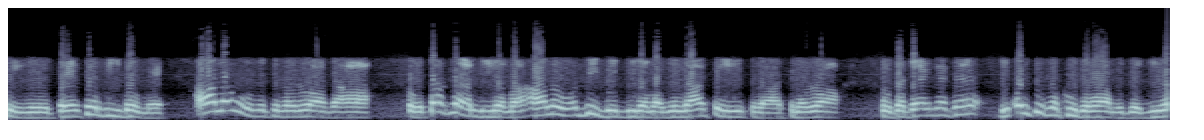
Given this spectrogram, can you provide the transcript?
စီကိုဘယ်ဆက်ပြီးလုပ်မယ်အားလုံးကိုကျွန်တော်တို့ကဒါဟိုတက်ဆန်ပြီးတော့မှအားလုံးကိုအသိပေးပြီးတော့မှရင်သားစီဆိုတာကျွန်တော်တို့ကဟိုတတိုင်းတဲ့ဒီအုပ်စုတစ်ခုတော့ကနေဒီရ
